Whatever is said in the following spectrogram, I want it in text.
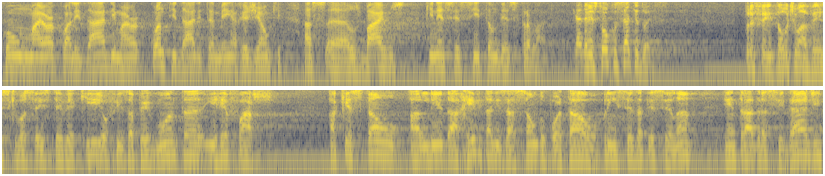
com maior qualidade e maior quantidade também a região que as, os bairros que necessitam desse trabalho. Keller Estouco 72. Prefeito, a última vez que você esteve aqui, eu fiz a pergunta e refaço. A questão ali da revitalização do portal Princesa Tecelã, entrada da cidade,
